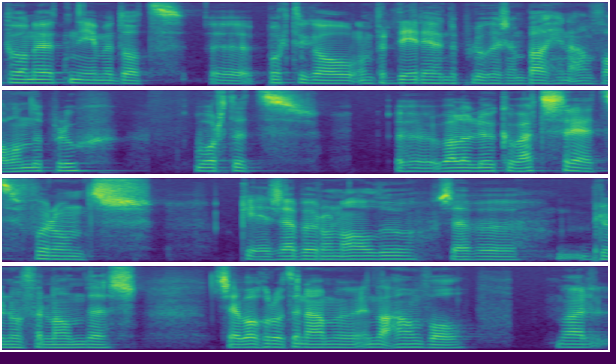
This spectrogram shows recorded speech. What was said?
vanuit nemen dat uh, Portugal een verdedigende ploeg is en België een aanvallende ploeg, wordt het uh, wel een leuke wedstrijd voor ons. Oké, ze hebben Ronaldo, ze hebben Bruno Fernandes. Het zijn wel grote namen in de aanval. Maar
